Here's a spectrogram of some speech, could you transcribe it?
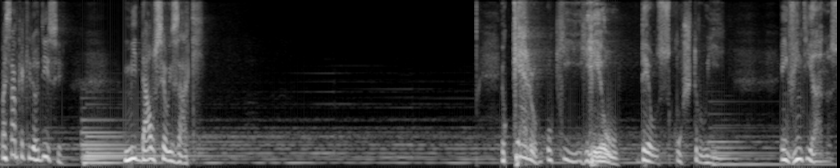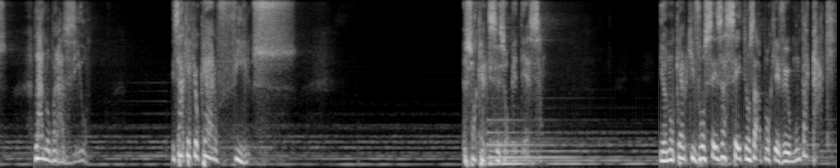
Mas sabe o que, é que Deus disse? Me dá o seu Isaac. Eu quero o que eu, Deus, construí em 20 anos lá no Brasil. E sabe o que, é que eu quero? Filhos. Eu só quero que vocês obedeçam. E eu não quero que vocês aceitem usar, porque veio muito ataque.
